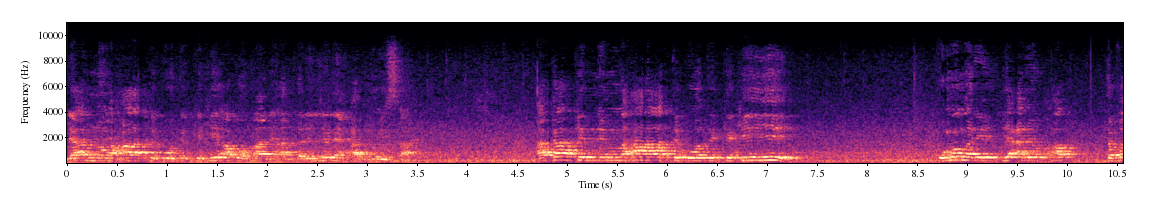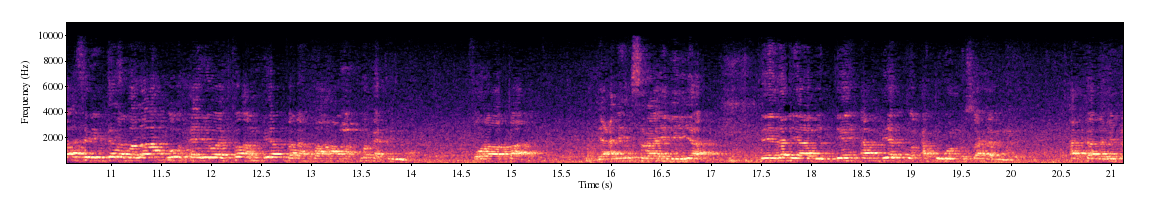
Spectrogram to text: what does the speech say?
لأنه محاتك وتككي أبو ماني حتى اللي حد ويسان أكاك إن محاتك وتككي وممري يعني تفاسر القرب لا هو حيري ويتو أنبياء بنا باها مكتنا خرافات يعني إسرائيليات دينا يا بنتين أنبياء تحكوا المسهل حتى نبي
